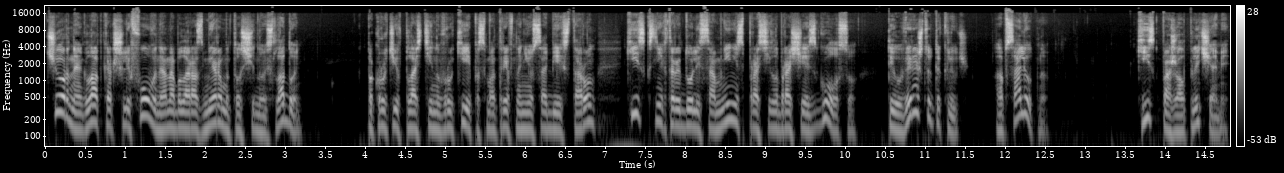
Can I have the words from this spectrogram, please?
Черная, гладко отшлифованная, она была размером и толщиной с ладонь. Покрутив пластину в руке и посмотрев на нее с обеих сторон, Киск с некоторой долей сомнений спросил, обращаясь к голосу. «Ты уверен, что это ключ?» «Абсолютно». Киск пожал плечами.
